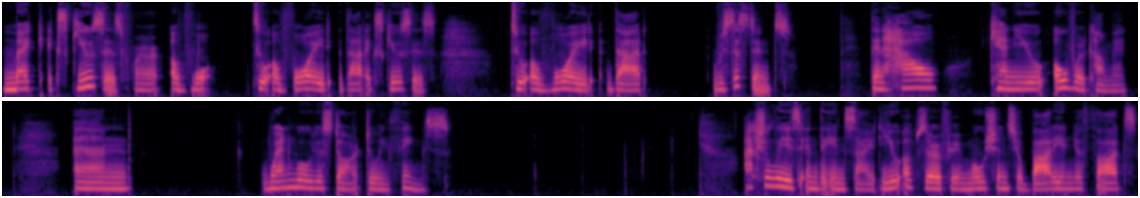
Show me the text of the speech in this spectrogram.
make excuses for avo- to avoid that excuses, to avoid that resistance, then how can you overcome it? And when will you start doing things? Actually, it's in the inside. You observe your emotions, your body, and your thoughts.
